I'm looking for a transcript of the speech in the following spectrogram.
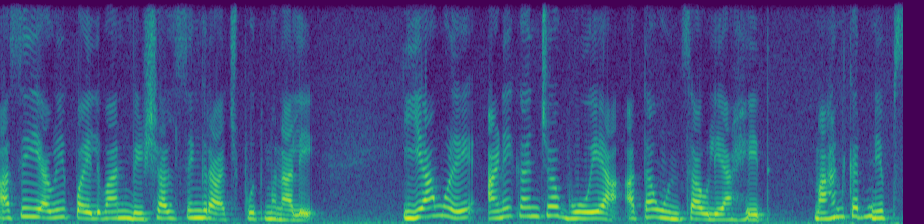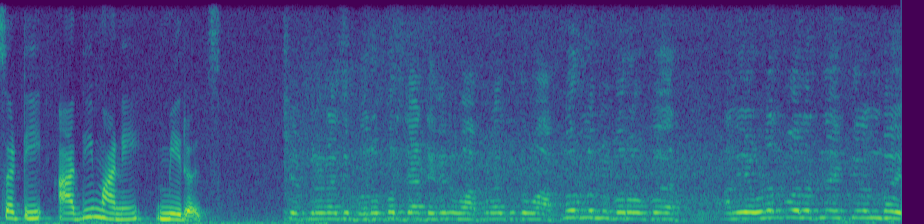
असे यावेळी पैलवान विशाल सिंग राजपूत म्हणाले. यामुळे अनेकांच्या भुवया आता उंचावल्या आहेत. महानकर न्यूजसाठी आदी माने मिरज. क्षेत्राचे बरोबर ज्या ठिकाणी वापरायचं ते वापरलं मी बरोबर. आणि एवढंच बोलत नाही किरण भाई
